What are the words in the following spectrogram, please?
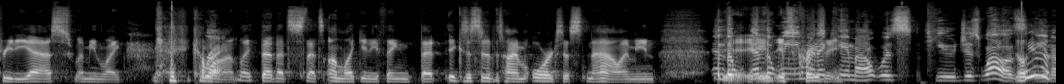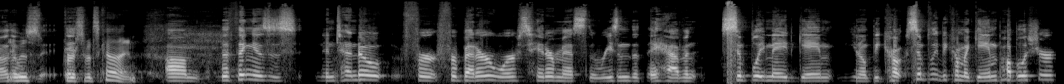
3DS. I mean, like, come Right. on, like that that's that's unlike anything that existed at the time or exists now. I mean, and the it- and the Wii when it came out was huge as well. oh yeah, you know, it the- was it- first of its kind. Um, the thing is, is Nintendo, for for better or worse, hit or miss. The reason that they haven't simply made game, you know, become simply become a game publisher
